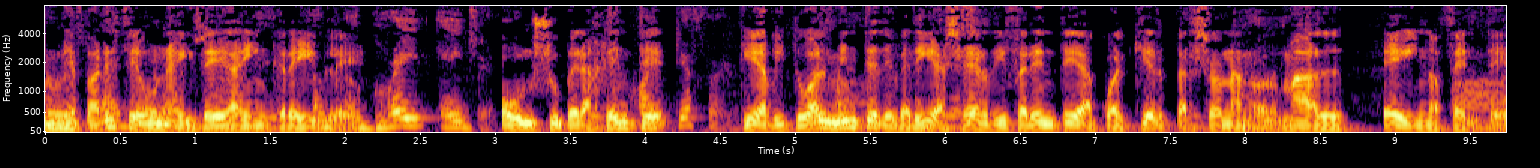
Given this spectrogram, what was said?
Me parece una idea increíble. Un superagente que habitualmente debería ser diferente a cualquier persona normal e inocente.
